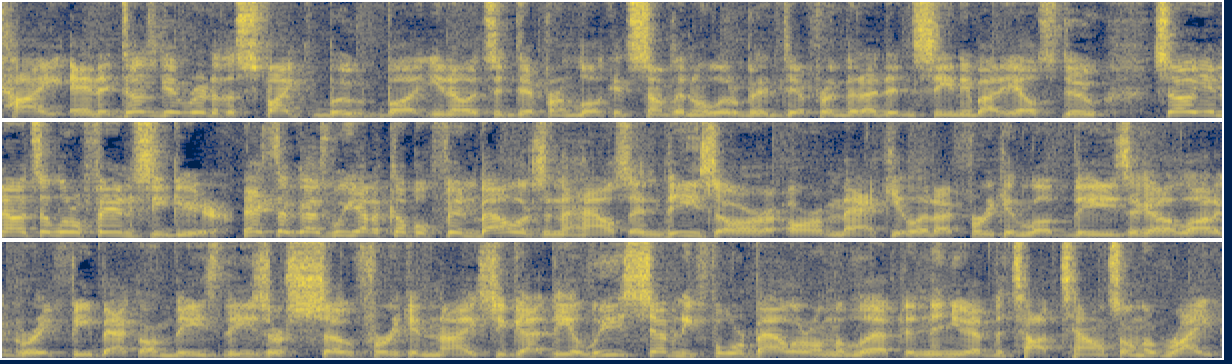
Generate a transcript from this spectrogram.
height and it does get rid of the spiked boot but, you know, it's a different look. It's something a little bit different that I didn't see anybody else do. So, you know, it's a little fantasy gear. Next up, guys, we got a couple Finn Balor's in the house and these are, are immaculate. I freaking love these. I got a lot of great feedback on these. These are so freaking nice. You got the Elite 74 Balor on the left and then you have the top talents on the right.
